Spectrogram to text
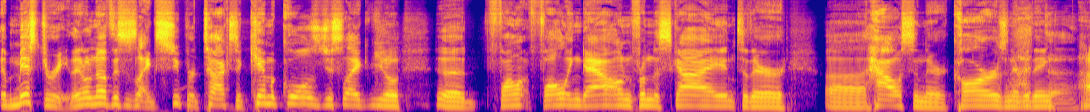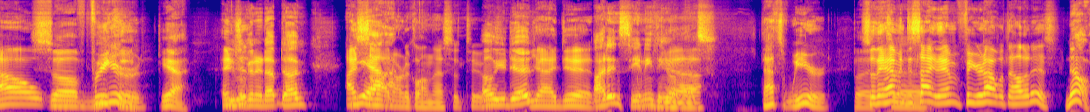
a mystery. They don't know if this is like super toxic chemicals, just like you know, uh, fall, falling down from the sky into their uh, house and their cars and everything. How so freaky. weird. Yeah. And you And just- looking it up, Doug? I Yeah. saw an article on this too. Oh, you did? Yeah, I did. I didn't see anything on this. That's weird. so they haven't uh, decided. They haven't figured out what the hell it is. No,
